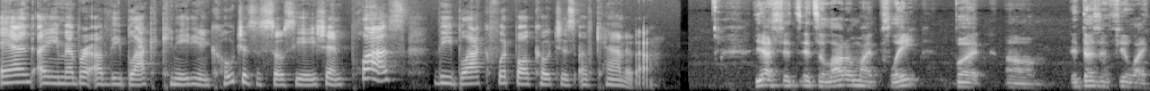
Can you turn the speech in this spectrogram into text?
and a member of the Black Canadian Coaches Association, plus the Black Football Coaches of Canada yes, it's it's a lot on my plate, but um, it doesn't feel like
